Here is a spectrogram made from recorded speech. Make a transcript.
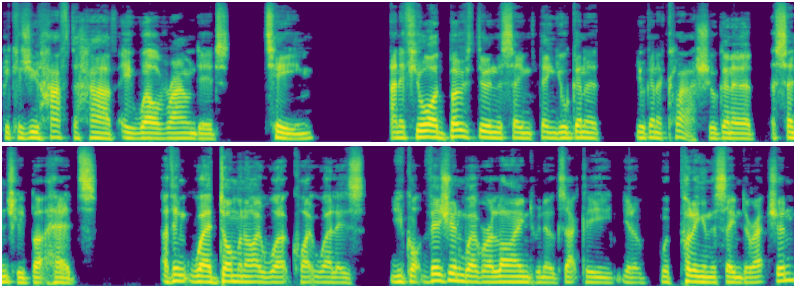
because you have to have a well-rounded team. And if you're both doing the same thing, you're going to, you're going to clash. You're going to essentially butt heads. I think where Dom and I work quite well is you've got vision where we're aligned. We know exactly, you know, we're pulling in the same direction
